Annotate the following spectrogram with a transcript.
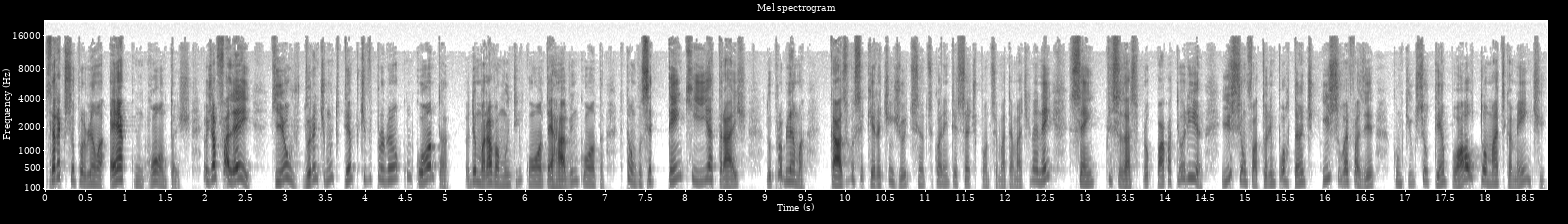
Será que o seu problema é com contas? Eu já falei que eu, durante muito tempo, tive problema com conta. Eu demorava muito em conta, errava em conta. Então, você tem que ir atrás do problema, caso você queira atingir 847 pontos em matemática no Enem, sem precisar se preocupar com a teoria. Isso é um fator importante. Isso vai fazer com que o seu tempo automaticamente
